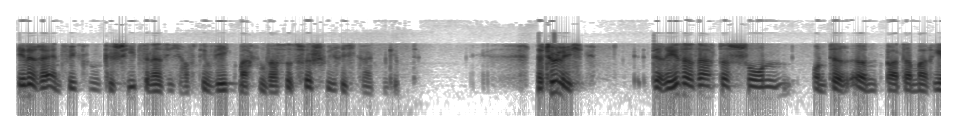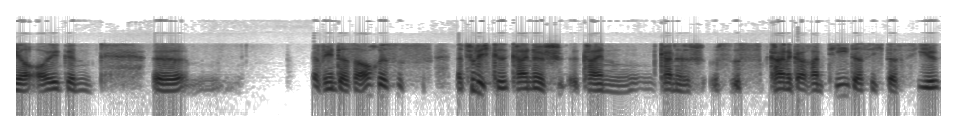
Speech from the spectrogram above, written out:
innerer Entwicklung geschieht, wenn er sich auf den Weg macht und was es für Schwierigkeiten gibt. Natürlich, Theresa sagt das schon und, und Pater Maria Eugen äh, erwähnt das auch. Es ist natürlich keine, kein, keine, es ist keine Garantie, dass ich das Ziel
